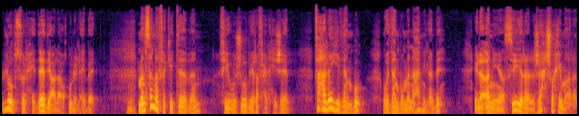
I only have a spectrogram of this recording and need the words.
لبس الحداد على عقول العباد. من صنف كتابا في وجوب رفع الحجاب فعليه ذنبه وذنب من عمل به إلى أن يصير الجحش حمارا.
